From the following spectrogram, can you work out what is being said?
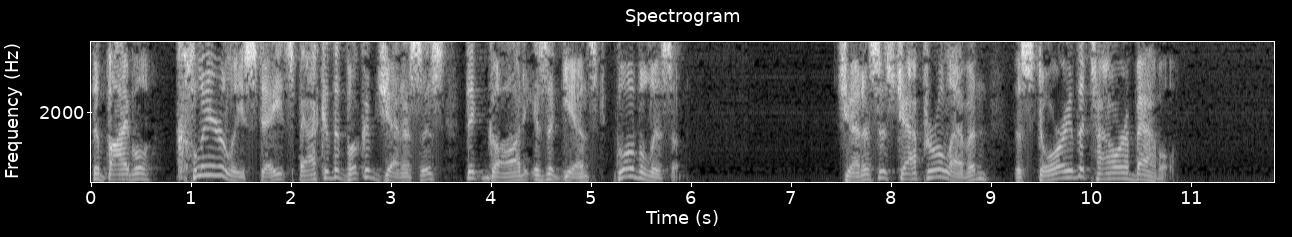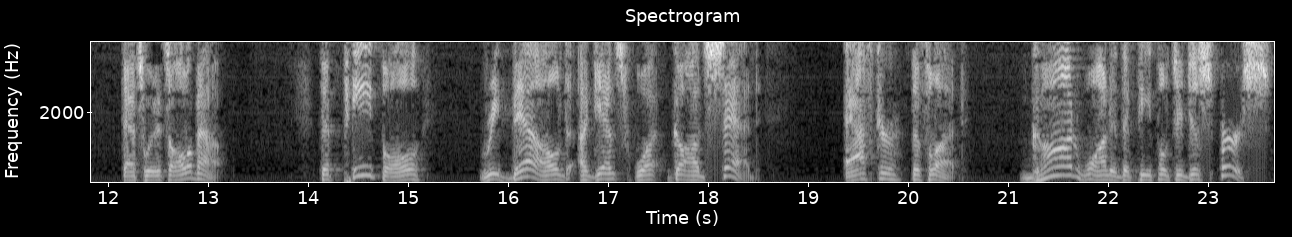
The Bible clearly states back in the book of Genesis that God is against globalism. Genesis chapter 11, the story of the Tower of Babel. That's what it's all about. The people rebelled against what God said after the flood. God wanted the people to disperse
